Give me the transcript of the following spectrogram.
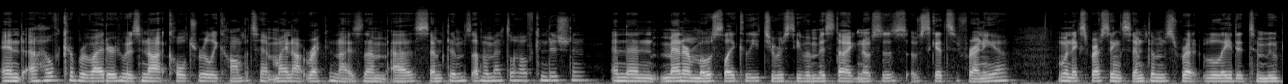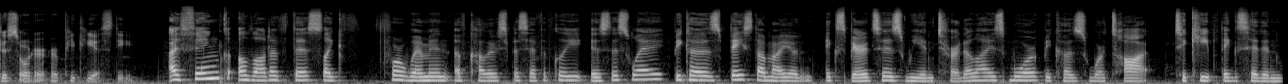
and a healthcare provider who is not culturally competent might not recognize them as symptoms of a mental health condition. And then men are most likely to receive a misdiagnosis of schizophrenia when expressing symptoms re- related to mood disorder or PTSD. I think a lot of this, like for women of color specifically, is this way because based on my own experiences, we internalize more because we're taught to keep things hidden.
